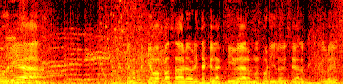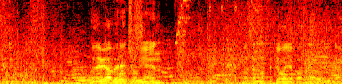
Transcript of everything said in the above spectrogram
podría... Es que no sé qué va a pasar ahorita que la active, a lo mejor y lo hice, lo hice... Lo debía haber hecho bien. No sé, no sé qué vaya a pasar ahorita.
